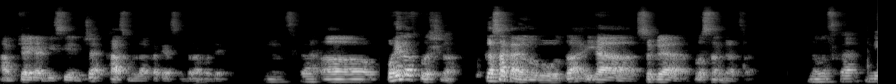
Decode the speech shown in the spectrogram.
आमच्या या बीसीएनच्या खास मुलाखत या नमस्कार. पहिलाच प्रश्न कसा काय अनुभव होता ह्या सगळ्या प्रसंगाचा? नमस्कार मी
